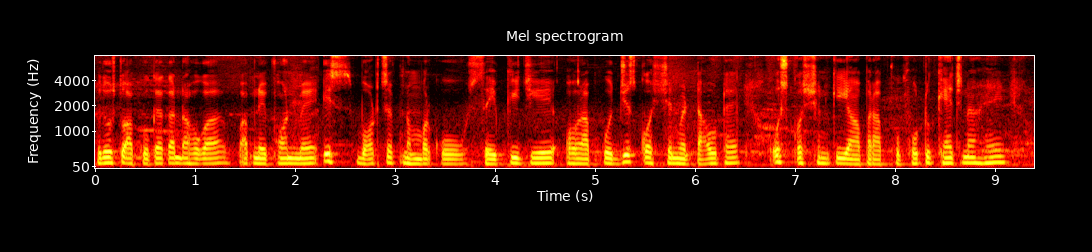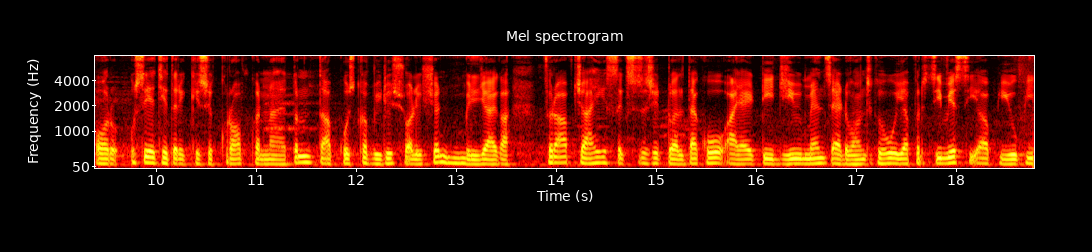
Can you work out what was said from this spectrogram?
तो दोस्तों, आपको क्या करना होगा? अपने फ़ोन में इस व्हाट्सएप नंबर को सेव कीजिए और आपको जिस क्वेश्चन में डाउट है, उस क्वेश्चन की यहाँ पर आपको फ़ोटो खींचना है और उसे अच्छी तरीके से क्रॉप करना है। तुरंत आपको उसका वीडियो सॉल्यूशन मिल जाएगा। फिर आप चाहे सिक्स से ट्वेल्थ तक हो I I T JEE mains advance के हो या फिर सी बी एस ई आप यू पी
